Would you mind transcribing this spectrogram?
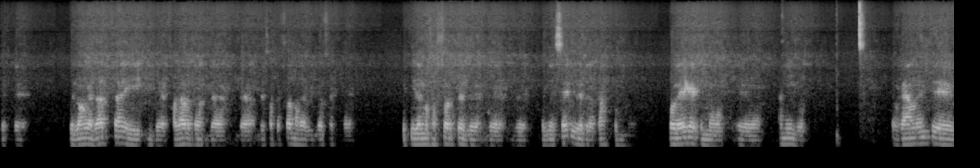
de, de, longa data y, y de hablar de, esa persona maravillosa que, que la suerte de, conocer y de tratar como colega como eh, amigo. Realmente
